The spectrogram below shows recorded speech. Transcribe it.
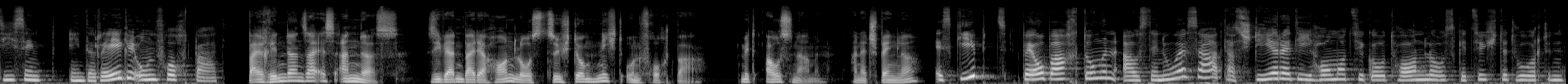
die sind in der Regel unfruchtbar. Bei Rindern sei es anders. Sie werden bei der Hornloszüchtung nicht unfruchtbar. Mit Ausnahmen. Annette Spengler. Es gibt Beobachtungen aus den USA, dass Stiere, die homozygot hornlos gezüchtet wurden,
